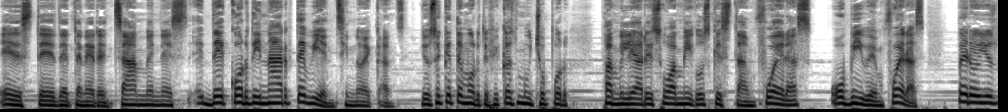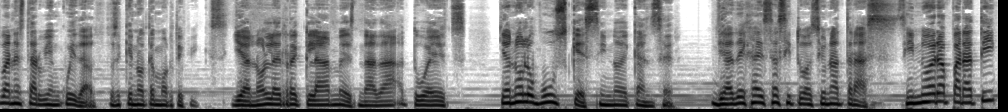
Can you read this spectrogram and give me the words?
este, de tener exámenes, de coordinarte bien si no de cáncer. Yo sé que te mortificas mucho por familiares o amigos que están fueras o viven fueras, pero ellos van a estar bien cuidados, así que no te mortifiques. Ya no le reclames nada a tu ex, ya no lo busques sino de cáncer. Ya deja esa situación atrás. Si no era para ti,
